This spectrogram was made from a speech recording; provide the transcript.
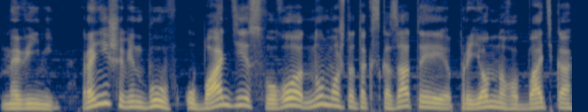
на війні. Раніше він був у банді свого, ну можна так сказати, прийомного батька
